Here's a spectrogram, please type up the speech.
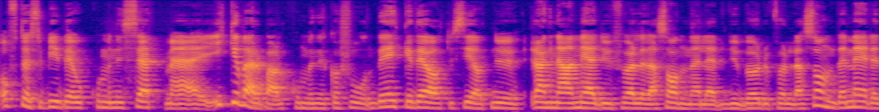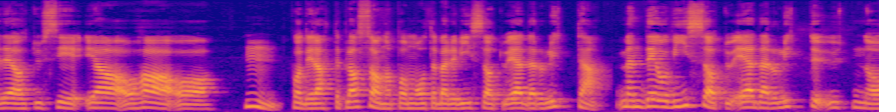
ofte så blir det jo kommunisert med ikke-verbal kommunikasjon. Det er ikke det at du sier at 'nå regner jeg med du føler deg sånn', eller 'nå bør du føle deg sånn'. Det er mer det at du sier ja og ha og hmm, på de rette plassene, og på en måte bare vise at du er der og lytter. Men det å vise at du er der og lytter uten å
